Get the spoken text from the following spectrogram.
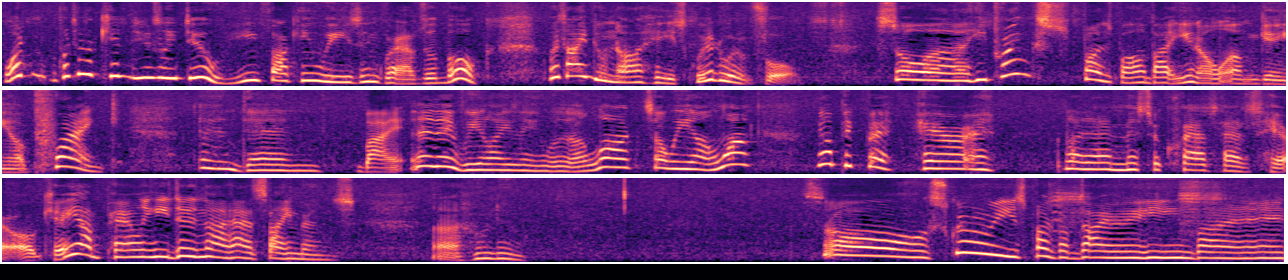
what what does a kid usually do? He fucking reads and grabs a book, which I do not hate Squidward for. So uh, he pranks SpongeBob by you know um getting a prank, and then by and then they realizing it was unlocked, so we unlock. You know, pick the hair and and Mr. Krabs has hair. Okay, apparently he did not have Simon's. Uh, who knew? So, Squirrely SpongeBob Diary by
